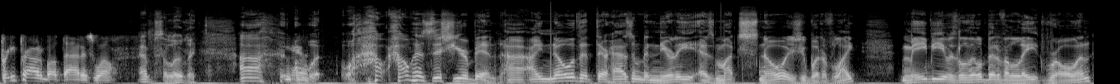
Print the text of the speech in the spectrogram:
pretty proud about that as well. Absolutely. Uh, yeah. how, how has this year been? Uh, I know that there hasn't been nearly as much snow as you would have liked. Maybe it was a little bit of a late rolling.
